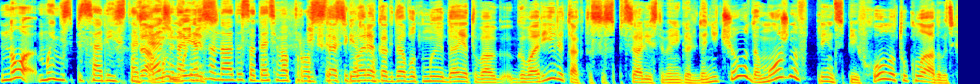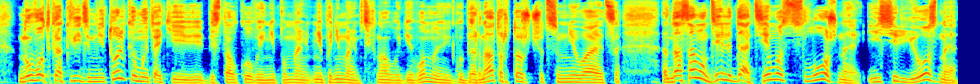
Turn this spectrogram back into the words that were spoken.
Но мы не специалисты. Да, Опять мы- же, мы не наверное, с- надо задать вопрос И, кстати экспертам. говоря, когда вот мы до этого говорили так-то со специалистами, они говорили, да ничего, да можно, в принципе, и в холод укладывать. Ну вот, как видим, не только мы такие бестолковые, не понимаем, не понимаем технологии, вон и губернатор тоже что-то сомневается. На самом деле, да, тема сложная и серьезная.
